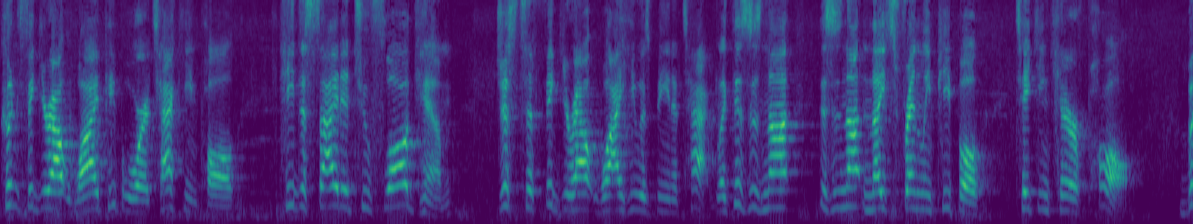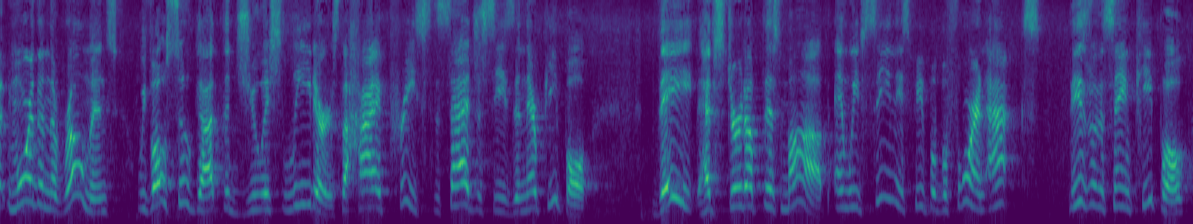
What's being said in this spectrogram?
couldn't figure out why people were attacking Paul, he decided to flog him just to figure out why he was being attacked. Like this is not this is not nice friendly people taking care of Paul. But more than the Romans, we've also got the Jewish leaders, the high priests, the Sadducees and their people. They have stirred up this mob, and we've seen these people before in Acts. These were the same people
